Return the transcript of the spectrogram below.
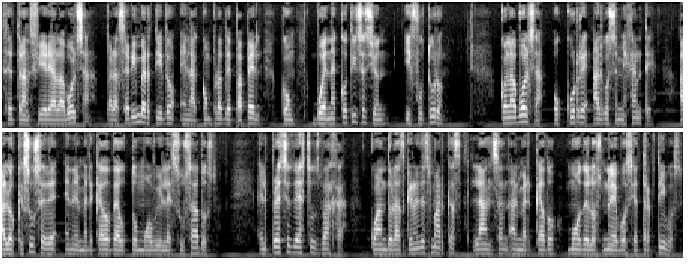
se transfiere a la bolsa para ser invertido en la compra de papel con buena cotización y futuro. Con la bolsa ocurre algo semejante a lo que sucede en el mercado de automóviles usados. El precio de estos baja cuando las grandes marcas lanzan al mercado modelos nuevos y atractivos.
